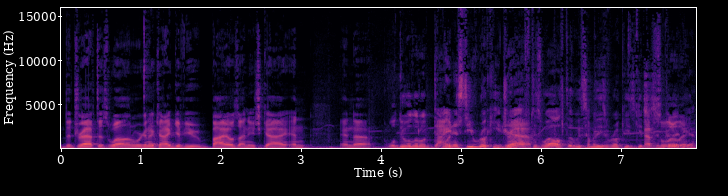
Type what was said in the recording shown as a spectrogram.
the draft as well, and we're gonna kind of give you bios on each guy, and and uh, We'll do a little dynasty rookie draft Yeah. as well with some of these rookies. Get Absolutely.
